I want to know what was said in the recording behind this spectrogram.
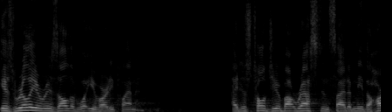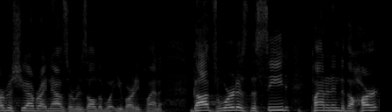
is really a result of what you've already planted. I just told you about rest inside of me. The harvest you have right now is a result of what you've already planted. God's word is the seed planted into the heart,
